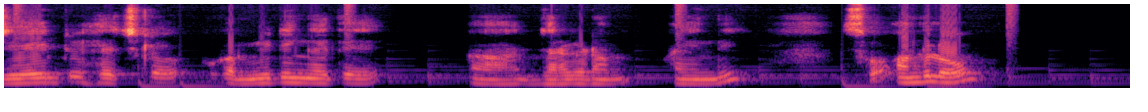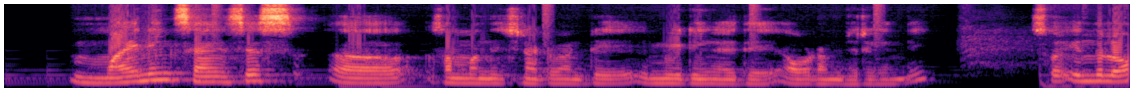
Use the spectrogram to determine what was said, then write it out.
జేఎన్టు హెచ్లో ఒక మీటింగ్ అయితే జరగడం అయింది. సో అందులో మైనింగ్ సైన్సెస్ సంబంధించినటువంటి మీటింగ్ అయితే అవడం జరిగింది. సో ఇందులో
